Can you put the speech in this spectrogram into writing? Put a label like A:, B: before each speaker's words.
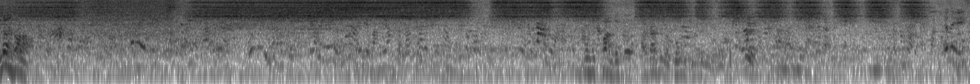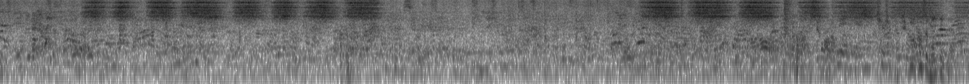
A: 谁让人放了？就是看这个台山寺的钟和这个有对。
B: 真的也一起，也一起。
A: 是迷信，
